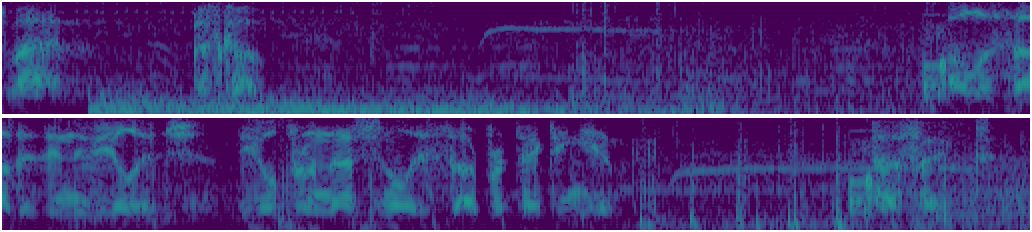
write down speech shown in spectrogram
man. Let's go. Al-Asad is in the village. The ultranationalists are protecting him. Perfect.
